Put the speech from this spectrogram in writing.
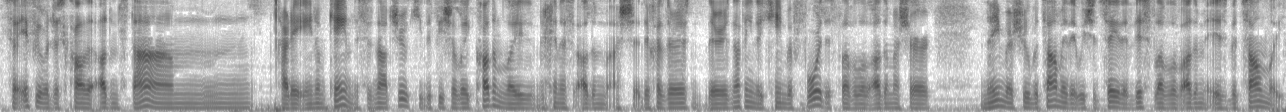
so if we would just call it Adam Stam, Hare Enam came. This is not true. Because there is there is nothing that came before this level of Adam Asher Neimer Shu Betzalmi that we should say that this level of Adam is Betzalmi,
